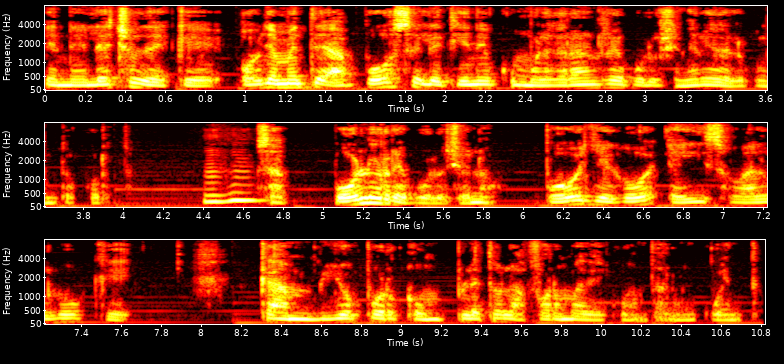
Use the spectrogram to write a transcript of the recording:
en el hecho de que obviamente a Poe se le tiene como el gran revolucionario del cuento corto. Ujú. O sea, Poe lo revolucionó. Poe llegó e hizo algo que cambió por completo la forma de contar un cuento.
